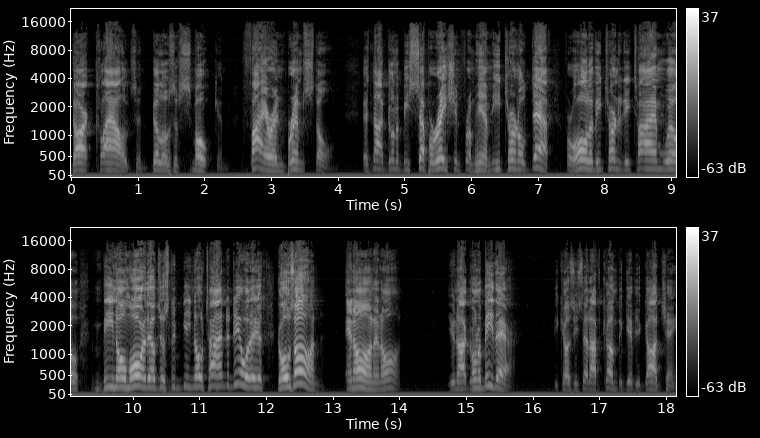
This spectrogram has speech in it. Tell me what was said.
dark clouds and billows of smoke and fire and brimstone. There's not going to be separation from Him, eternal death for all of eternity. Time will be no more. There'll just be no time to deal with it. It just goes on and on and on. You're not going to be there because He said, I've come to give you God change.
